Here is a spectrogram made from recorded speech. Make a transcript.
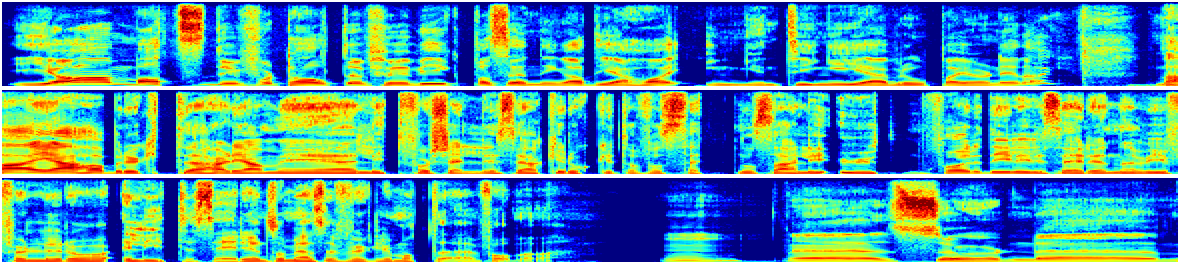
Ja, Mats, du fortalte før vi gikk på sending at jeg har ingenting i europahjørnet i dag. Nei, jeg har brukt helga mi litt forskjellig, så jeg har ikke rukket å få sett noe særlig utenfor de lille seriene vi følger, og Eliteserien, som jeg selvfølgelig måtte få med meg. Eh, Søren eh,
